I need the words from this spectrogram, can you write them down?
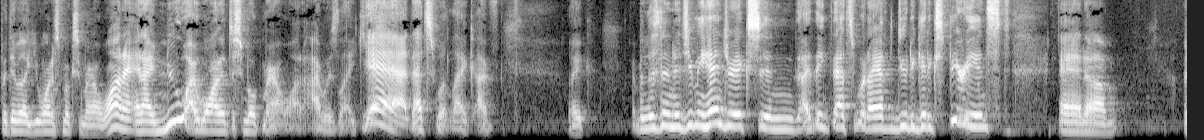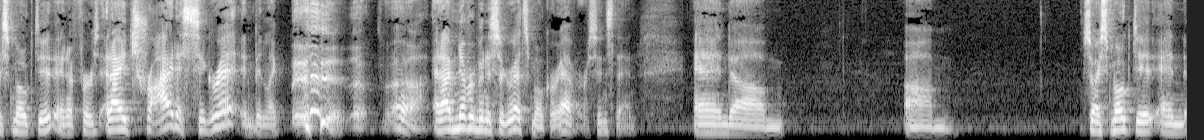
But they were like, You want to smoke some marijuana? And I knew I wanted to smoke marijuana. I was like, Yeah, that's what like I've like I've been listening to Jimi Hendrix and I think that's what I have to do to get experienced. And um I smoked it, and at first, and I had tried a cigarette and been like, "Ugh, ugh," and I've never been a cigarette smoker ever since then. And um, so I smoked it and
